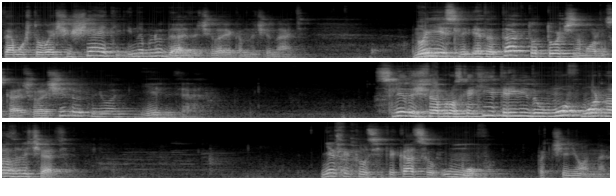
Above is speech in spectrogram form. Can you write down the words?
тому, что вы ощущаете, и наблюдать за человеком начинать. Но если это так, то точно можно сказать, что рассчитывать на него нельзя. Следующий вопрос. Какие три вида умов можно различать? Некая классификация умов подчиненных.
